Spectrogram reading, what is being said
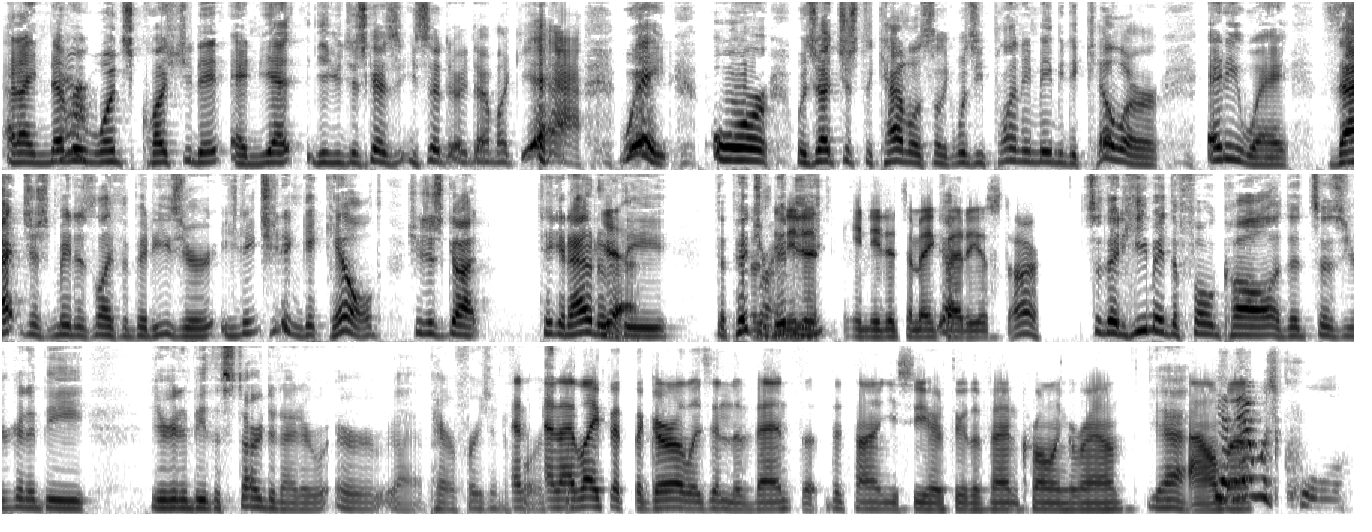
and I never once questioned it. And yet, you just guys, you said, it right now, I'm like, yeah, wait. Or was that just the catalyst? Like, was he planning maybe to kill her anyway? That just made his life a bit easier. He didn't, she didn't get killed. She just got taken out of Yeah. the the picture. He Maybe needed he- he needed to make Yeah. Betty a star. so then he made the phone call and then says you're going to be you're going to be the star tonight, or, or uh, paraphrasing, of And, course. and I like that the girl is in the vent the, the time you see her through the vent crawling around. yeah. Alma. Yeah, that was cool.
